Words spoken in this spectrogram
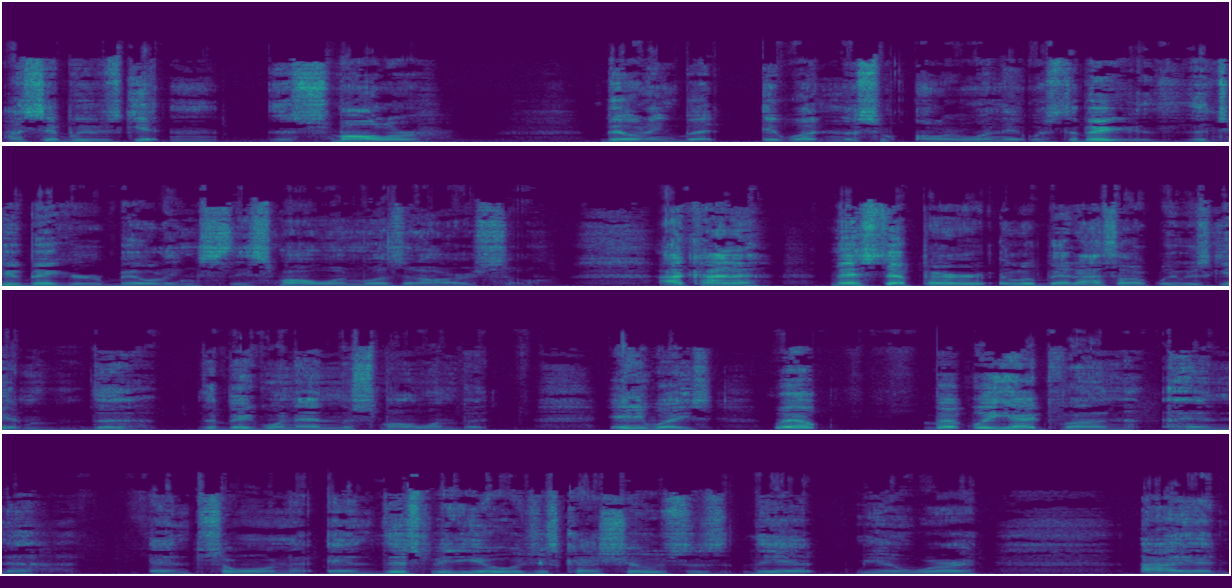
I said we was getting the smaller building, but it wasn't the smaller one. It was the big, the two bigger buildings. The small one wasn't ours, so I kind of messed up her a little bit. I thought we was getting the the big one and the small one, but anyways, well, but we had fun and uh, and so on. And this video just kind of shows us that you know where I had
